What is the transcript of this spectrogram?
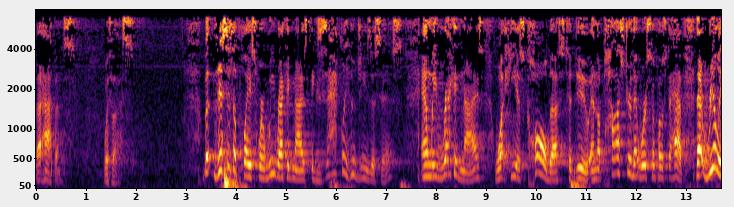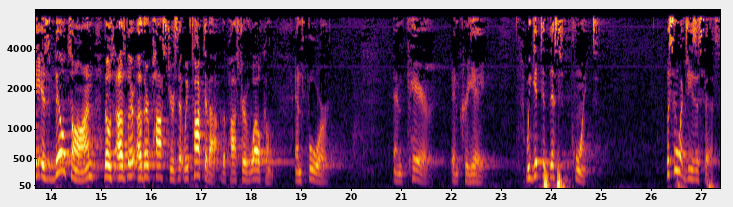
That happens with us. But this is a place where we recognize exactly who Jesus is, and we recognize what he has called us to do and the posture that we're supposed to have. That really is built on those other, other postures that we've talked about the posture of welcome and for and care and create. We get to this point. Listen to what Jesus says.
